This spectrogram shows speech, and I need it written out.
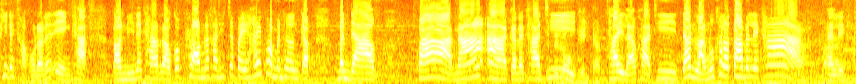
พี่นักข่าวของเรานั่นเองค่ะ ตอนนี้นะคะเราก็พร้อมนะคะที่จะไปให้ความบันเทิงกับบรรดาป้าน้าอากันนะคะที่ไปร้องเพลงกัน ใช่แล้วค่ะที่ด้านหลังนู้นค่ะเราตามไปเลยค่ะไปเลยค่ะ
